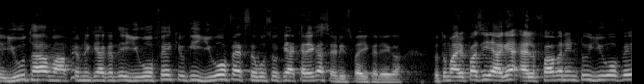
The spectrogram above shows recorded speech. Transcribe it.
यू था, वहाँ पे हमने क्या कर दिया? यू ऑफ़ ए क्योंकि यू ऑफ़ एक्स उसको क्या करेगा? सेटिस्फाई करेगा। तो तुम्हारे पास ये आ गया alpha one into u of a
